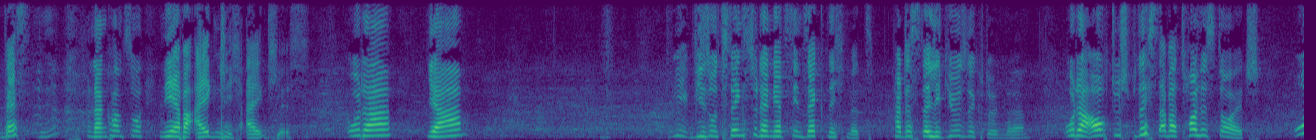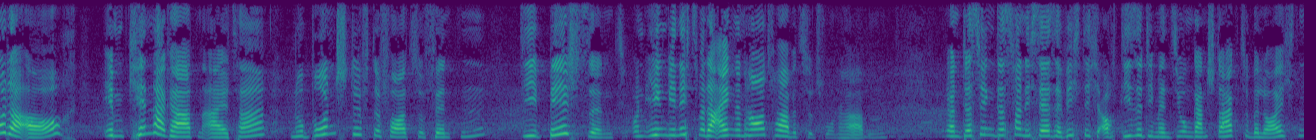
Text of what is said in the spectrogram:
Westen. Und dann kommst du, nee, aber eigentlich, eigentlich. Oder, ja, wieso trinkst du denn jetzt den Sekt nicht mit? Hat das religiöse Gründe? Oder auch, du sprichst aber tolles Deutsch. Oder auch, im Kindergartenalter nur Buntstifte vorzufinden, die beige sind und irgendwie nichts mit der eigenen Hautfarbe zu tun haben. Und deswegen, das fand ich sehr, sehr wichtig, auch diese Dimension ganz stark zu beleuchten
